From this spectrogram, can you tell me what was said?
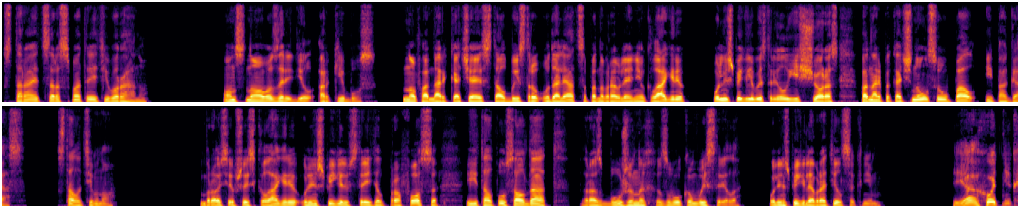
старается рассмотреть его рану. Он снова зарядил аркибус но фонарь, качаясь, стал быстро удаляться по направлению к лагерю. Ульншпигель выстрелил еще раз, фонарь покачнулся, упал и погас. Стало темно. Бросившись к лагерю, Уллиншпигель встретил профосса и толпу солдат, разбуженных звуком выстрела. Уллиншпигель обратился к ним. — Я охотник.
